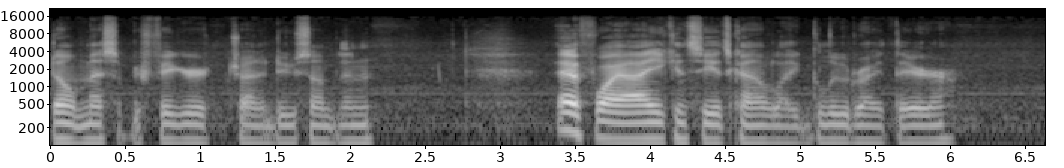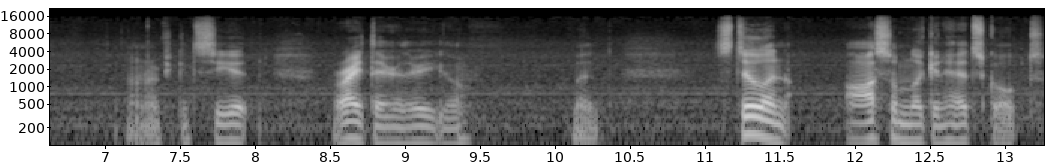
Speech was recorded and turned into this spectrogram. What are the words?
don't mess up your figure trying to do something. FYI, you can see it's kind of like glued right there. I don't know if you can see it. Right there, there you go. But still an awesome looking head sculpt.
